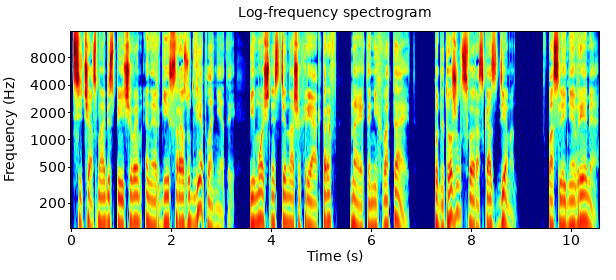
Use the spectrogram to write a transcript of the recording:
сейчас мы обеспечиваем энергией сразу две планеты, и мощности наших реакторов – на это не хватает, подытожил свой рассказ демон. В последнее время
